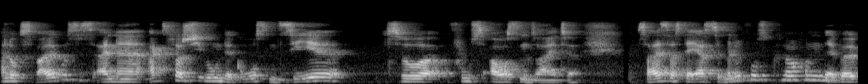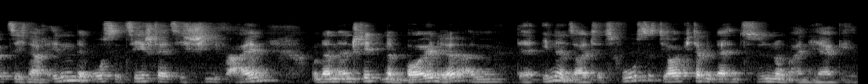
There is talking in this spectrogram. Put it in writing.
Hallux valgus ist eine Achsverschiebung der großen Zehe zur Fußaußenseite. Das heißt, dass der erste Mittelfußknochen, der wölbt sich nach innen, der große Zeh stellt sich schief ein und dann entsteht eine Beule an der Innenseite des Fußes, die häufig dann mit einer Entzündung einhergeht.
